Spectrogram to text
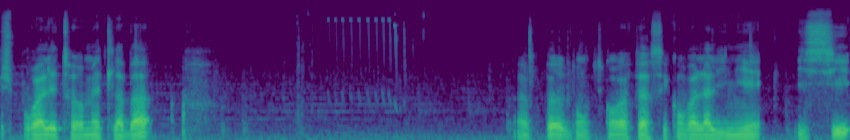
je pourrais aller te remettre là-bas. Hop, donc ce qu'on va faire, c'est qu'on va l'aligner ici,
